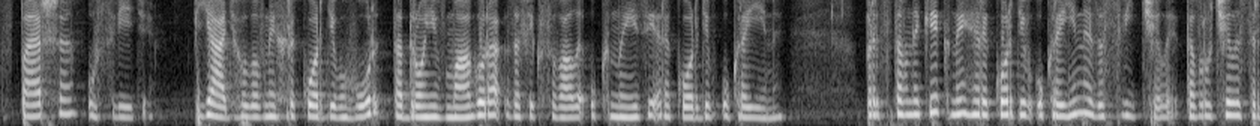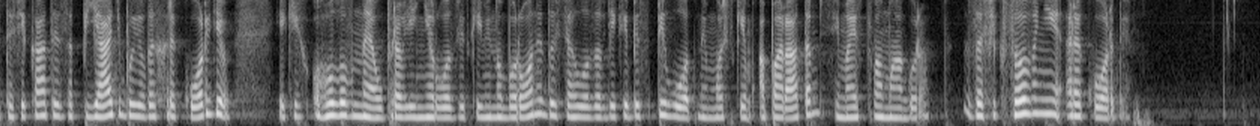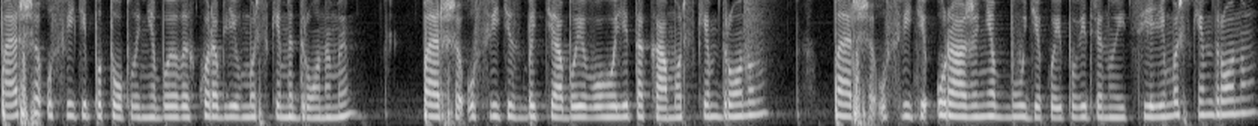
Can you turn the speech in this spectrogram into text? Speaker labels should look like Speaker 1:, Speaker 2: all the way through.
Speaker 1: Вперше у світі. П'ять головних рекордів ГУР та дронів Магора зафіксували у книзі рекордів України. Представники книги рекордів України засвідчили та вручили сертифікати за п'ять бойових рекордів, яких головне управління розвідки Міноборони досягло завдяки безпілотним морським апаратам сімейства Магора. Зафіксовані рекорди. Перше у світі потоплення бойових кораблів морськими дронами, перше у світі збиття бойового літака морським дроном, перше у світі ураження будь-якої повітряної цілі морським дроном,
